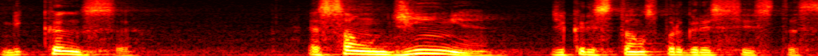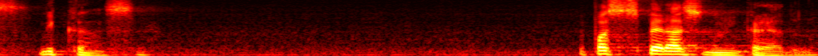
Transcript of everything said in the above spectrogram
me cansa. Essa ondinha de cristãos progressistas me cansa. Eu posso esperar isso do incrédulo.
